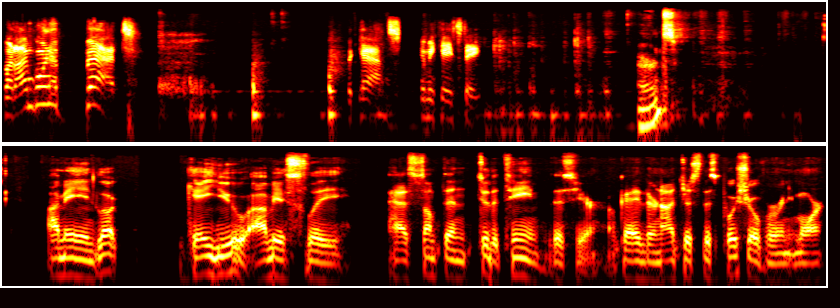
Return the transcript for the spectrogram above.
but I'm going to bet the Cats. Give me K State. Earns? I mean, look, KU obviously has something to the team this year. Okay, they're not just this pushover anymore.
